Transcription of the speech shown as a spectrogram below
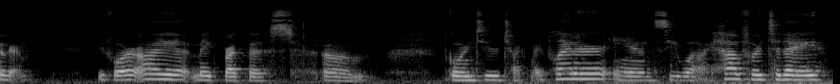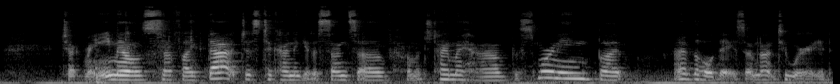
Okay, before I make breakfast, um, I'm going to check my planner and see what I have for today, check my emails, stuff like that, just to kind of get a sense of how much time I have this morning, but I have the whole day, so I'm not too worried.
